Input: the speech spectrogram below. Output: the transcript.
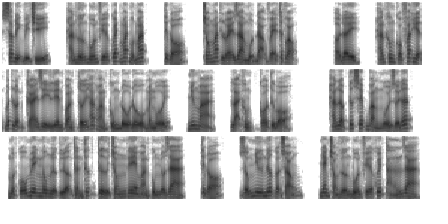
xác định vị trí hắn hướng bốn phía quét mắt một mắt, tiếp đó, trong mắt lóe ra một đạo vẻ thất vọng. Ở đây, hắn không có phát hiện bất luận cái gì liên quan tới hắc hoàng cùng đồ đồ manh mối, nhưng mà, lại không có từ bỏ. Hắn lập tức xếp bằng ngồi dưới đất, một cố minh ngông lực lượng thần thức từ trong nghe hoàn cung nô ra, tiếp đó, giống như nước gợn sóng, nhanh chóng hướng bốn phía khuyết tảng ra.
